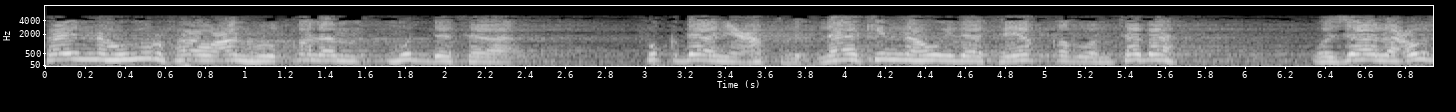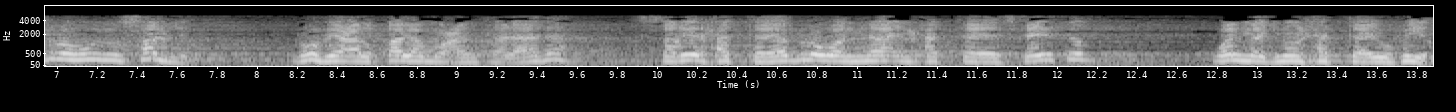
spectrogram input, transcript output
فإنه يرفع عنه القلم مدة فقدان عقله. لكنه إذا تيقظ وانتبه وزال عذره يصلي. رفع القلم عن ثلاثة الصغير حتى يبلغ والنائم حتى يستيقظ والمجنون حتى يفيق.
